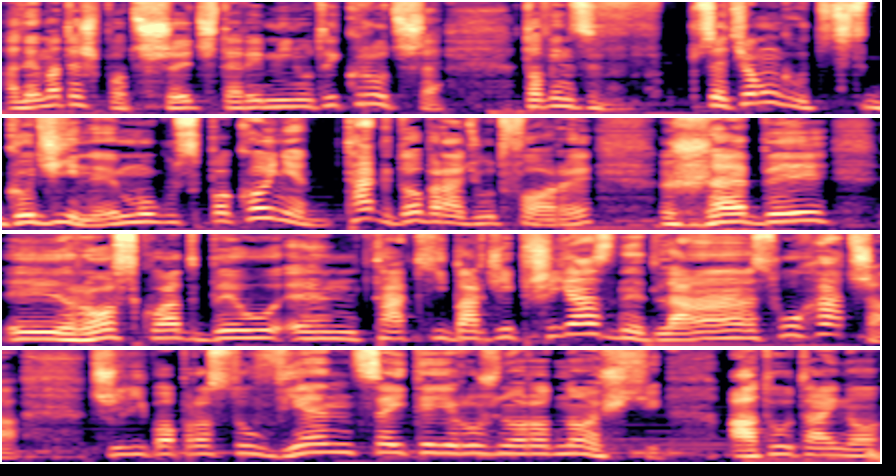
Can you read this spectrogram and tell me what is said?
ale ma też po 3-4 minuty krótsze. To więc w przeciągu godziny mógł spokojnie tak dobrać utwory, żeby y, rozkład był taki bardziej przyjazny dla słuchacza, czyli po prostu więcej tej różnorodności. A tutaj no,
